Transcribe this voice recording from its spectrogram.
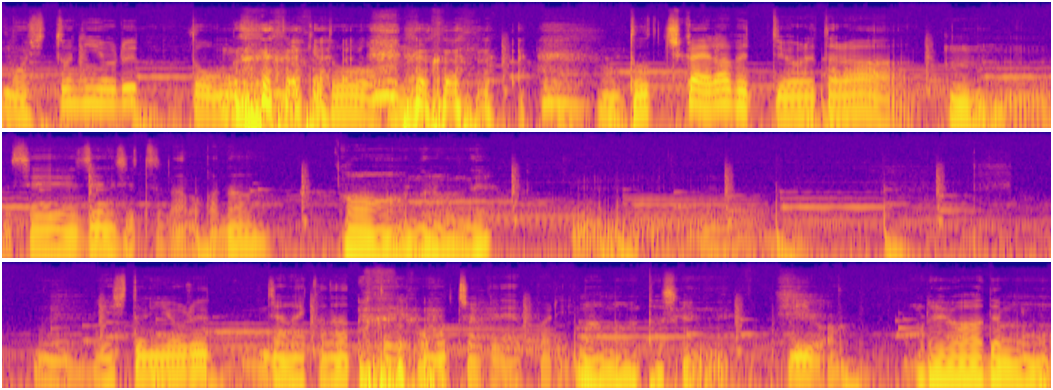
もう人によると思うんだけど もうどっちか選べって言われたら、ーうん。うん、性善説なのかな。ああなるほどね。うん、うん、いや人によるんじゃないかなって思っちゃうけどやっぱり。まあまあ確かにね。リーは？俺はでも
